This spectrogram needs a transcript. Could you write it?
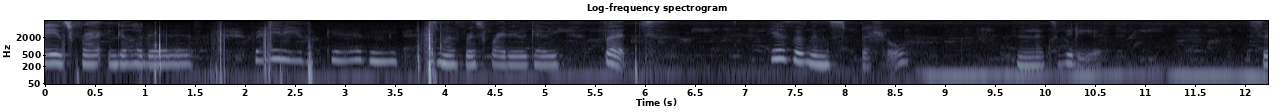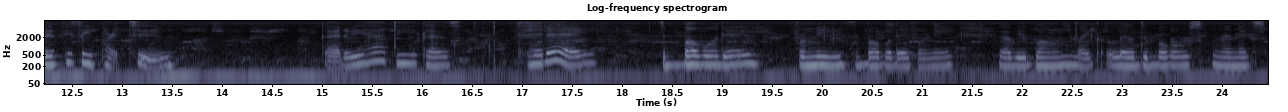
Hey, it's Friday, and guess what it is? Friday with Kevi. My first Friday with Kevi, but here's something special in the next video. So if you see part two, gotta be happy because today it's a bubble day for me. It's a bubble day for me. Gotta be blowing like loads of bubbles in the next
